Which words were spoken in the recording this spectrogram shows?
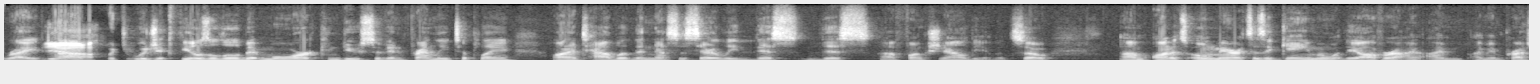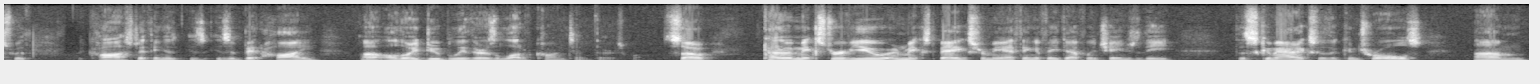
right? Yeah. Uh, which which it feels a little bit more conducive and friendly to play on a tablet than necessarily this this uh, functionality of it. So. Um, on its own merits as a game and what they offer, I, I'm I'm impressed with. The cost I think is, is, is a bit high, uh, although I do believe there's a lot of content there as well. So kind of a mixed review and mixed bags for me. I think if they definitely change the the schematics of the controls, um,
